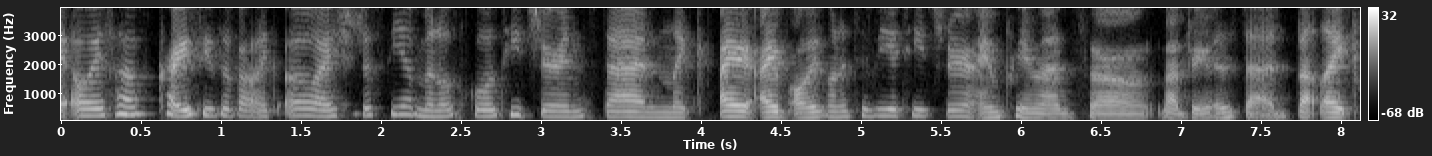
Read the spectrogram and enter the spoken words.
I always have crises about like, oh, I should just be a middle school teacher instead. And like I, I've always wanted to be a teacher. I'm pre med, so that dream is dead. But like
